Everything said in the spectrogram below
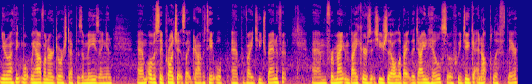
You know, I think what we have on our doorstep is amazing, and um, obviously projects like Gravitate will uh, provide huge benefit. Um, for mountain bikers, it's usually all about the downhill. So if we do get an uplift there,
